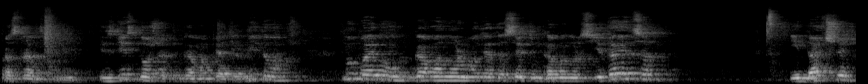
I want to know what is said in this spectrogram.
пространственные. И здесь тоже гамма 5 орбитова. Ну, поэтому гамма 0 вот это с этим гамма 0 съедается. И дальше,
